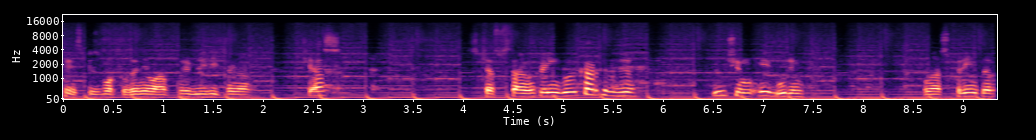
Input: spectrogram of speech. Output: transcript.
В принципе, сборка заняла приблизительно час. Сейчас вставим клининговые картриджи, включим и будем наш принтер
